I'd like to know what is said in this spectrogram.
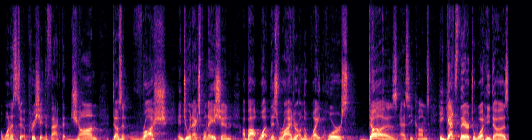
I want us to appreciate the fact that John doesn't rush into an explanation about what this rider on the white horse does as he comes. He gets there to what he does,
